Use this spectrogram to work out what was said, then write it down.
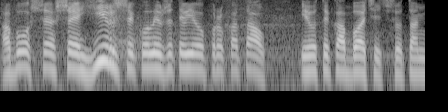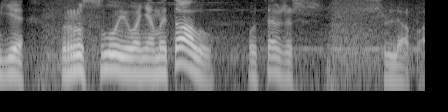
або ще, ще гірше, коли вже ти його прокатав, і отика бачить, що там є розслоювання металу, оце вже шляпа.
